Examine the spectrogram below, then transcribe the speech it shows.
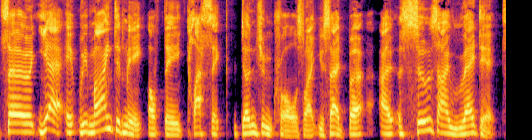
So, yeah, it reminded me of the classic dungeon crawls, like you said. But I, as soon as I read it,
